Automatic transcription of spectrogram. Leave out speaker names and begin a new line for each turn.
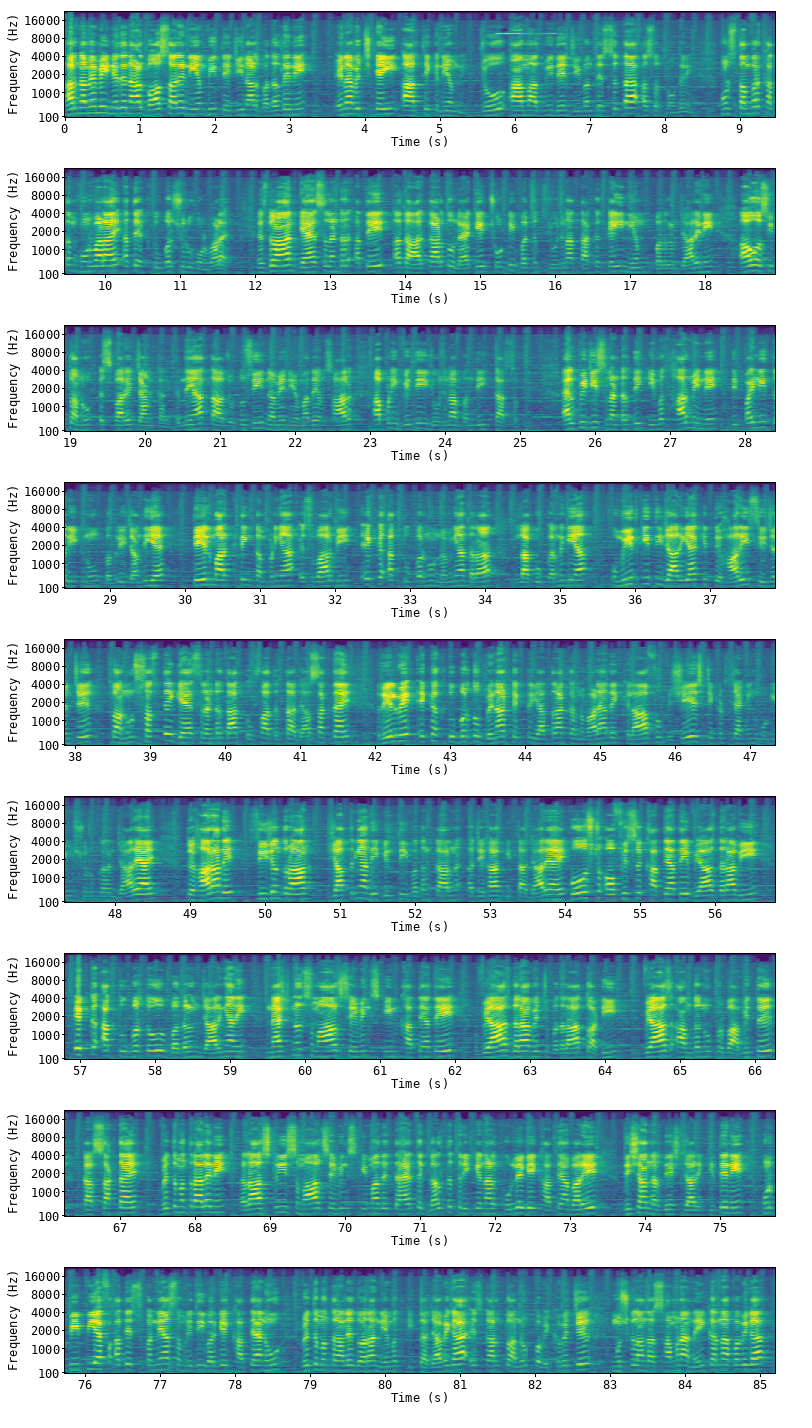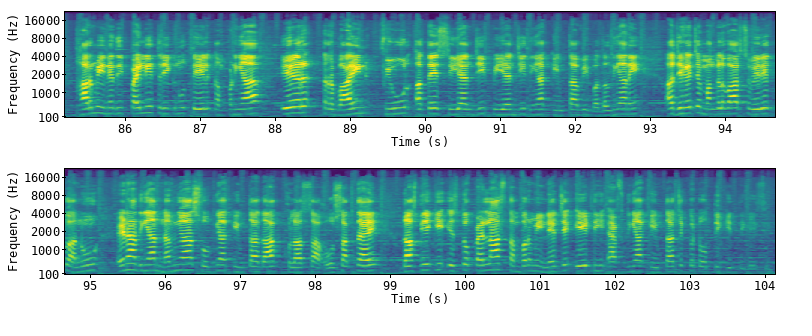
ਹਰ ਨਵੇਂ ਮਹੀਨੇ ਦੇ ਨਾਲ ਬਹੁਤ ਸਾਰੇ ਨਿਯਮ ਵੀ ਤੇਜ਼ੀ ਨਾਲ ਬਦਲਦੇ ਨੇ। ਇਹਨਾਂ ਵਿੱਚ ਕਈ ਆਰਥਿਕ ਨਿਯਮ ਨੇ, ਜੋ ਆਮ ਆਦਮੀ ਦੇ ਜੀਵਨ ਤੇ ਸਿੱਧਾ ਅਸਰ ਪਾਉਂਦੇ ਨੇ। ਹੁਣ ਸਤੰਬਰ ਖਤਮ ਹੋਣ ਵਾਲਾ ਹੈ ਅਤੇ ਅਕਤੂਬਰ ਸ਼ੁਰੂ ਹੋਣ ਵਾਲਾ ਹੈ। ਇਸ ਦੌਰਾਨ ਗੈਸ ਸਿਲੰਡਰ ਅਤੇ ਆਧਾਰ ਕਾਰਡ ਤੋਂ ਲੈ ਕੇ ਛੋਟੀ ਬਚਤ ਯੋਜਨਾ ਤੱਕ ਕਈ ਨਿਯਮ ਬਦਲਣ ਜਾ ਰਹੇ ਨੇ। ਆਓ ਅਸੀਂ ਤੁਹਾਨੂੰ ਇਸ ਬਾਰੇ ਜਾਣਕਾਰੀ ਦਿੰਦੇ ਹਾਂ ਤਾਂ ਜੋ ਤੁਸੀਂ ਨਵੇਂ ਨਿਯਮਾਂ ਦੇ ਅਨੁਸਾਰ ਆਪਣੀ ਵਿੱਤੀ ਯੋਜਨਾਬੰਦੀ ਕਰ ਸਕੋ। ਐਲਪੀਜੀ ਸਿਲੰਡਰ ਦੀ ਕੀਮਤ ਹਰ ਮਹੀਨੇ ਦੀ ਪਹਿਲੀ ਤਰੀਕ ਨੂੰ ਬਦਲੀ ਜਾਂਦੀ ਹੈ। ਤੇਲ ਮਾਰਕੀਟਿੰਗ ਕੰਪਨੀਆਂ ਇਸ ਵਾਰ ਵੀ 1 ਅਕਤੂਬਰ ਨੂੰ ਨਵੀਆਂ ਦਰਾਂ ਲਾਗੂ ਕਰਨਗੀਆਂ। ਉਮੀਦ ਕੀਤੀ ਜਾ ਰਹੀ ਹੈ ਕਿ ਤਿਉਹਾਰੀ ਸੀਜ਼ਨ 'ਚ ਤੁਹਾਨੂੰ ਸਸਤੇ ਗੈਸ ਸਿਲੰਡਰ ਦਾ ਤੋਹਫਾ ਦਿੱਤਾ ਜਾ ਸਕਦਾ ਹੈ। ਰੇਲਵੇ 1 ਅਕਤੂਬਰ ਤੋਂ ਬਿਨਾਂ ਟਿਕਟ ਯਾਤਰਾ ਕਰਨ ਵਾਲਿਆਂ ਦੇ ਖਿਲਾਫ ਵਿਸ਼ੇਸ਼ ਟਿਕਟ ਚੈਕਿੰਗ ਮੁਹਿੰਮ ਸ਼ੁਰੂ ਕਰਨ ਜਾ ਰਿਹਾ ਹੈ। ਤਿਉਹਾਰਾਂ ਦੇ ਸੀਜ਼ਨ ਦੌਰਾਨ ਯਾਤਰੀਆਂ ਦੀ ਗਿਣਤੀ ਵਧਣ ਕਾਰਨ ਅਜਿਹਾ ਕੀਤਾ ਜਾ ਰਿਹਾ ਹੈ। ਪੋਸਟ ਆਫਿਸ ਖਾਤਿਆਂ ਤੇ ਵਿਆਜ ਦਰਾਂ ਵੀ 1 ਅਕਤੂਬਰ ਤੋਂ ਬਦਲਣ ਜਾ ਰਹੀਆਂ ਨੇ। ਨੈਸ਼ਨਲ ਸਮਾਲ ਸੇਵਿੰਗ ਸਕੀਮ ਖਾਤਿਆਂ ਤੇ ਵਿਆਜ ਦਰਾਂ ਵਿੱਚ ਬਦਲਾਅ ਤੁਹਾਡੀ ਵਿਆਜ ਆਮਦਨ ਨੂੰ ਪ੍ਰਭਾਵਿਤ ਕਰ ਸਕਦਾ ਹੈ। ਵਿੱਤ ਮੰਤਰਾਲੇ ਨੇ ਰਾਸ਼ਟਰੀ ਸਮਾਲ ਸੇਵਿੰਗ ਸਕੀਮਾਂ ਦੇ ਤਹਿਤ ਗਲਤ ਤਰੀਕੇ ਨਾਲ ਖੋਲੇ ਗਏ ਖਾਤਿਆਂ ਬਾਰੇ ਦਿਸ਼ਾ ਨਿਰਦੇਸ਼ ਜਾਰੀ ਕੀਤੇ ਨੇ। ਹੁਣ ਪੀਪੀਐਫ ਅਤੇ ਸੁਕੰਨਿਆ ਸਮਰਿੱਧੀ ਵਰਗੇ ਖਾਤਿਆਂ ਨੂੰ ਵਿੱਤ ਮੰਤਰਾਲੇ ਦੁਆਰਾ ਨਿਯਮਤ ਕੀਤਾ ਜਾਵੇਗਾ। ਇਸ ਕਾਰਨ ਤੁਹਾਨੂੰ ਭਵਿੱਖ ਵਿੱਚ ਮੁਸ਼ਕਲਾਂ ਦਾ ਸਾਹਮਣਾ ਨਹੀਂ ਕਰਨਾ ਪਵੇਗਾ। ਹਰ ਮਹੀਨੇ ਦੀ ਪਹਿਲੀ ਤਰੀਕ ਨੂੰ ਤੇਲ ਕੰਪਨੀਆਂ 에ਅਰ ਟਰਬਾਈਨ, ਫਿਊਲ ਅਤੇ ਸੀਐਨਜੀ ਪੀਐਨਜੀ ਦੀਆਂ ਕੀਮਤਾਂ ਵੀ ਬਦਲਦੀਆਂ ਨੇ। ਅਜਿਹੇ 'ਚ ਮੰਗਲਵਾਰ ਸਵੇਰੇ ਤੁਹਾਨੂੰ ਇਹਨਾਂ ਦੀਆਂ ਨਵੀਆਂ ਸੋਧੀਆਂ ਕੀਮਤਾਂ ਦਾ ਖੁਲਾਸਾ ਹੋ ਸਕਦਾ ਹੈ। ਦੱਸ ਦਈਏ ਕਿ ਇਸ ਤੋਂ ਪਹਿਲਾਂ ਸਤੰਬਰ ਮਹੀਨੇ 'ਚ ATF ਦੀਆਂ ਕੀਮਤਾਂ 'ਚ ਕਟੌਤੀ ਕੀਤੀ ਗਈ ਸੀ।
